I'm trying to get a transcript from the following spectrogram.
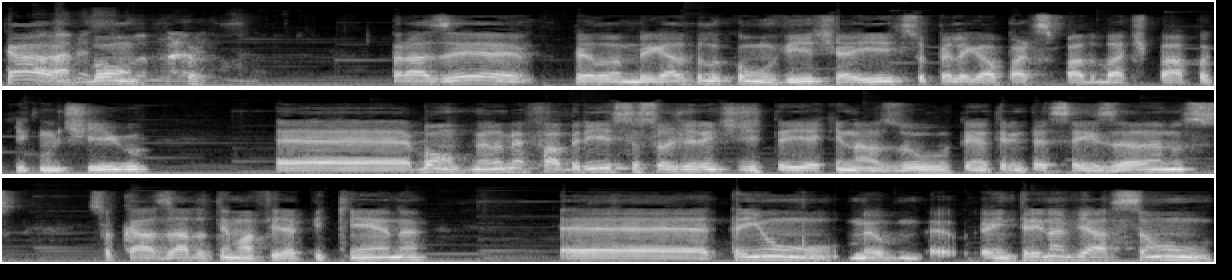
Cara, bom, prazer, pelo, obrigado pelo convite aí, super legal participar do bate-papo aqui contigo. É, bom, meu nome é Fabrício, sou gerente de TI aqui na Azul, tenho 36 anos, sou casado, tenho uma filha pequena. É, tenho meu, eu entrei na aviação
